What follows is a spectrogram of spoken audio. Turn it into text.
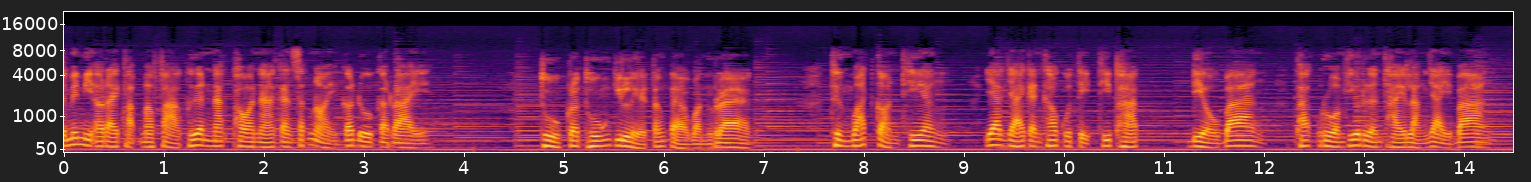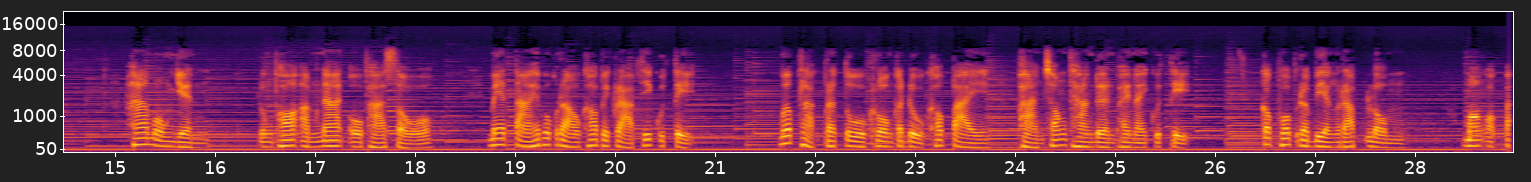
จะไม่มีอะไรกลับมาฝากเพื่อนนักภาวนากันสักหน่อยก็ดูกระไร ถูกกระทุ้งกิเลสตั้งแต่วันแรก ถึงวัดก่อนเที่ยงแยกย้ายกันเข้ากุฏิที่พัก เดี่ยวบ้าง พักรวมที่เรือนไทยหลังใหญ่บ้างห้าโมงเย็นหลวงพ่ออำนาจโอภาโส เมตตาให้พวกเราเข้าไปกราบที่กุฏิ เมื่อผลักประตูโครงกระดูกเข้าไป ผ่านช่องทางเดินภายในกุฏิก็พบระเบียงรับลม มองออกไป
